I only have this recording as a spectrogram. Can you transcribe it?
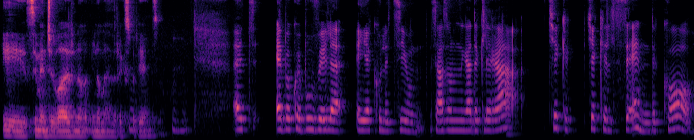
e si mangiare una, una migliore esperienza. Mm -hmm. Et Eba quei buvela eiaculaziun. Sa son ga declara che che che il sen de co,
